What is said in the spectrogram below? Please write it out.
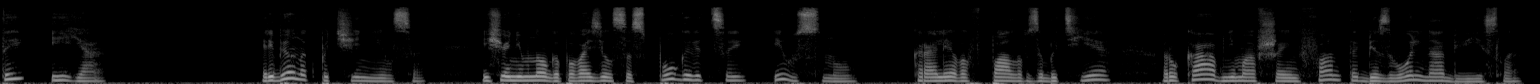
Ты и я. Ребенок подчинился. Еще немного повозился с пуговицей и уснул. Королева впала в забытье, рука, обнимавшая инфанта, безвольно обвисла.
